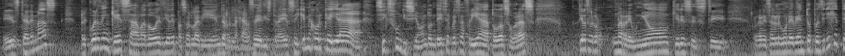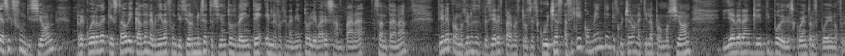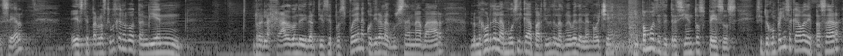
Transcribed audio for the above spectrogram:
Este, además, recuerden que es sábado, es día de pasarla bien, de relajarse, de distraerse. Y qué mejor que ir a Six Fundición, donde hay cerveza fría a todas horas. ¿Quieres una reunión? ¿Quieres este, organizar algún evento? Pues dirígete a Six Fundición. Recuerda que está ubicado en la Avenida Fundición 1720 en el fraccionamiento Olivares. Santana. Tiene promociones especiales para nuestros escuchas, así que comenten que escucharon aquí la promoción y ya verán qué tipo de descuentos pueden ofrecer. Este, para los que buscan algo también relajado, donde divertirse, pues pueden acudir a la Gusana Bar, lo mejor de la música a partir de las 9 de la noche y pagamos desde 300 pesos. Si tu cumpleaños acaba de pasar,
